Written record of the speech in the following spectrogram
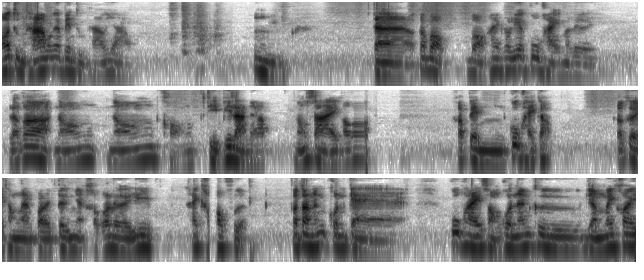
เพราะถุงเท้ามันก็เป็นถุงเท้ายาว อืม แต่ก็บอกบอกให้เขาเรียกกู้ภัยมาเลย แล้วก็น้องน้องของทีมพี่รันนะครับ น้องทรายเขาก็เขาเป็นกู้ภัยเก่าเขาเคยทำงานปอยตึงเนี่ยเขาก็เลยรีบให้เขาเข้าเฝือกเพราะตอนนั้นคนแก่กู้ภัยสองคนนั้นคือยังไม่ค่อย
